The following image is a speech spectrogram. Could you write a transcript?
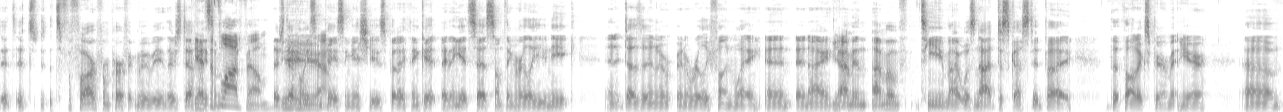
it's it's it's far from perfect movie. There's definitely Yeah, it's some a flawed film. there's Yeah, definitely yeah, some pacing issues, but I think it I think it says something really unique and it does it in a in a really fun way. And and I Yeah. I'm in I'm a team. I was not disgusted by the thought experiment here, um,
